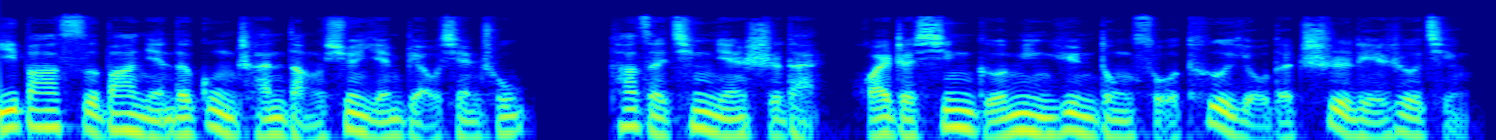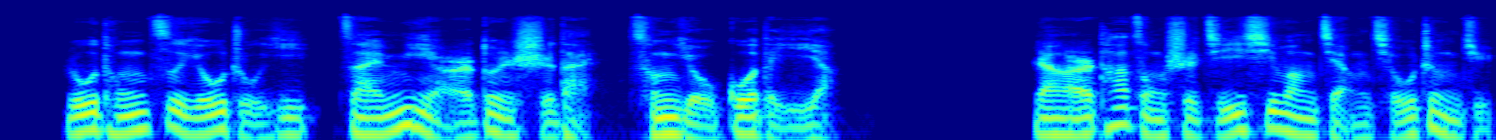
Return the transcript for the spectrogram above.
一八四八年的共产党宣言表现出他在青年时代怀着新革命运动所特有的炽烈热情，如同自由主义在密尔顿时代曾有过的一样。然而，他总是极希望讲求证据，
